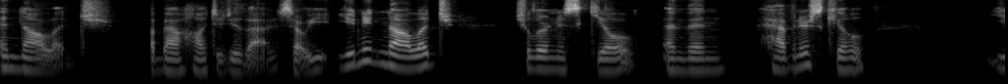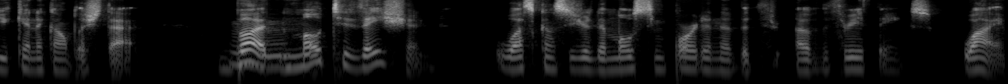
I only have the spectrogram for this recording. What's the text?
and knowledge about how to do that. So you, you need knowledge to learn a skill, and then having your skill, you can accomplish that. Mm-hmm. But motivation was considered the most important of the th- of the three things. Why?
